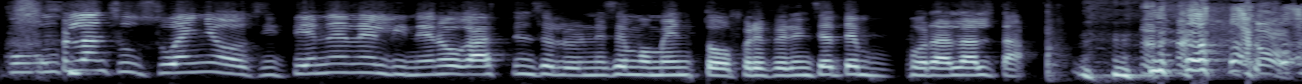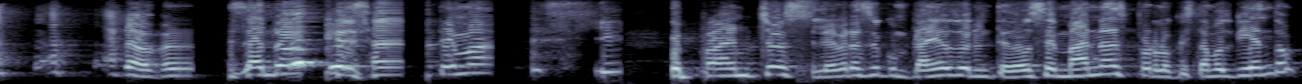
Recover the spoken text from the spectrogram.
Cumplan sus sueños. Si tienen el dinero, gástenselo en ese momento. Preferencia temporal alta. No, no, pero pensando en ese tema, que Pancho celebra su cumpleaños durante dos semanas, por lo que estamos viendo.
